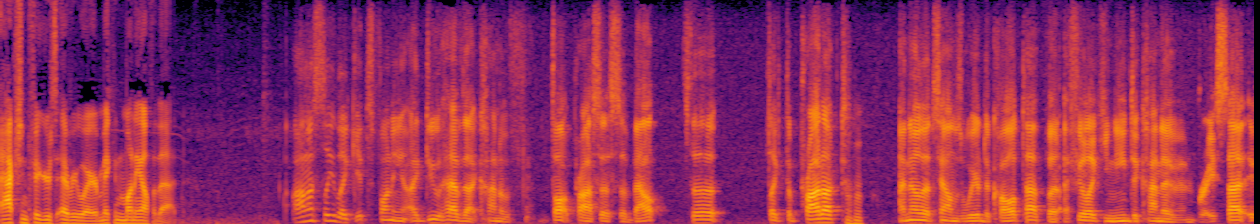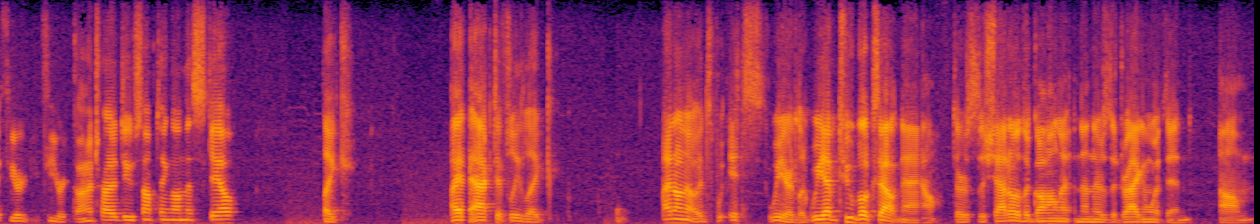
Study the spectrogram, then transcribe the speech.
action figures everywhere, making money off of that. honestly like it's funny i do have that kind of thought process about the like the product Mm-hmm. I know that sounds weird to call it that but i feel like you need to kind of embrace that if you're if you're going to try to do something on this scale. Like i actively like i don't know it's it's weird. Like we have two books out now. There's the shadow of the gauntlet and then there's the dragon within. Um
